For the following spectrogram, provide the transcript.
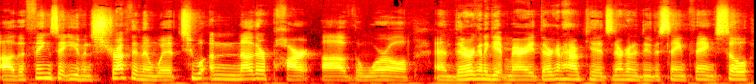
uh, the things that you've instructed them with to another part of the world. And they're going to get married. They're going to have kids. They're going to do the same thing. So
